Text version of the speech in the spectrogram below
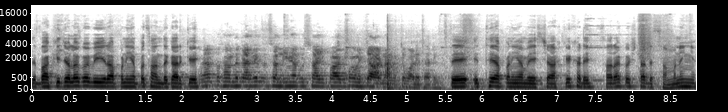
ਤੇ ਬਾਕੀ ਚਲੋ ਕੋਈ ਵੀਰ ਆਪਣੀਆਂ ਪਸੰਦ ਕਰਕੇ ਮੈਂ ਪਸੰਦ ਕਰਕੇ ਤਸੱਲੀ ਨਾਲ ਕੋਈ ਸਾਈ ਪਾ ਕੇ ਭਾਵੇਂ ਚਾਰ ਡੰਗ ਚ ਵਾਲੇ ਸਾਡੇ ਕੋਲ। ਤੇ ਇੱਥੇ ਆਪਣੀਆਂ ਵੇਚ ਚਾਹ ਕੇ ਖੜੇ ਸਾਰਾ ਕੁਝ ਤੁਹਾਡੇ ਸਾਹਮਣੇ ਹੀ ਆ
